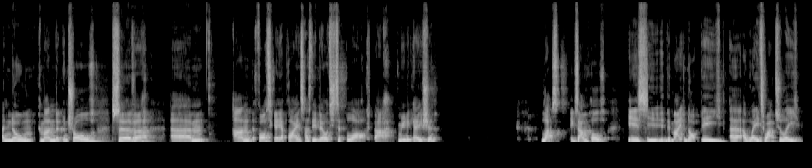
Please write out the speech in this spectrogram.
a known command and control server. Um, and the FortiGate appliance has the ability to block that communication. Last example is there might not be a, a way to actually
